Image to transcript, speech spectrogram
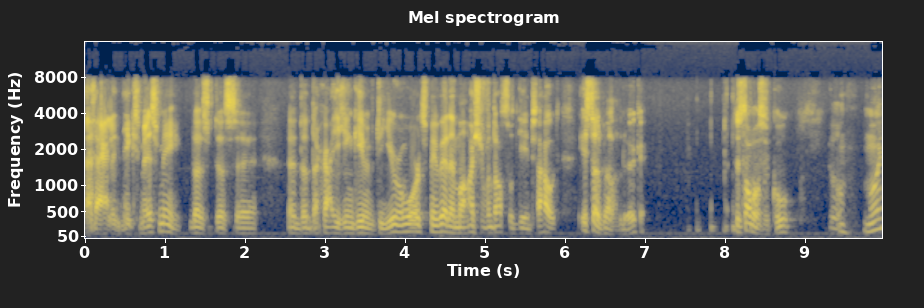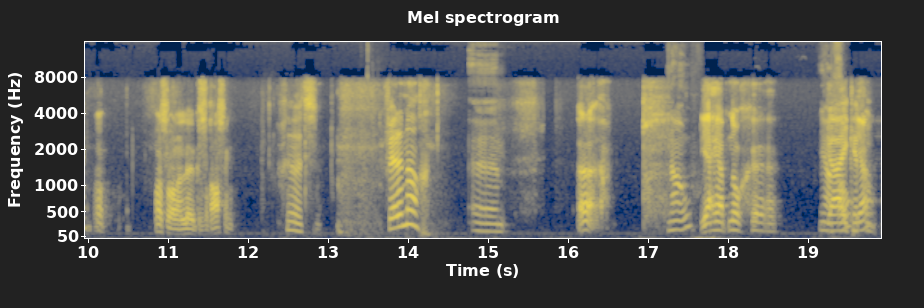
daar is eigenlijk niks mis mee. Dus, dus da- daar ga je geen Game of the Year Awards mee winnen. Maar als je van dat soort games houdt, is dat wel een leuke. Dus dat was cool. Cool, mooi. Was wel een leuke verrassing. Goed. Verder nog? Ehm, Eh, nou, jij hebt nog. eh, ja, Ja, ik heb, ja? nog- ik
